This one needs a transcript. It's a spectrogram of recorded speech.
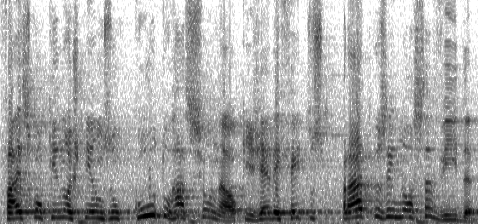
faz com que nós tenhamos um culto racional que gera efeitos práticos em nossa vida.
